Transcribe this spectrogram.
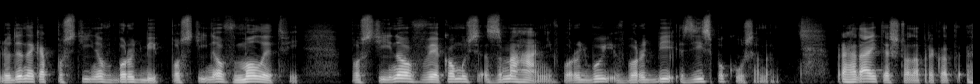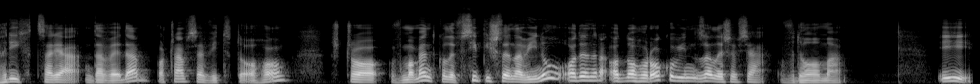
людина, яка постійно в боротьбі, постійно в молитві, постійно в якомусь змаганні, в боротьбі, в боротьбі зі спокусами. Пригадайте, що, наприклад, гріх царя Давида почався від того, що в момент, коли всі пішли на війну, один, одного року він залишився вдома. І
